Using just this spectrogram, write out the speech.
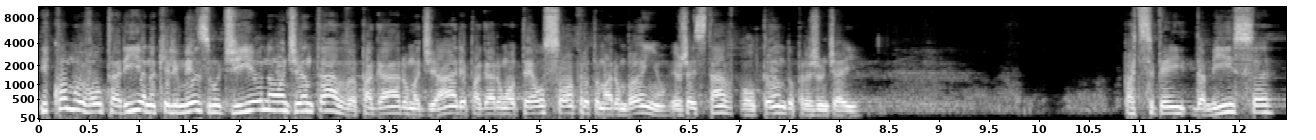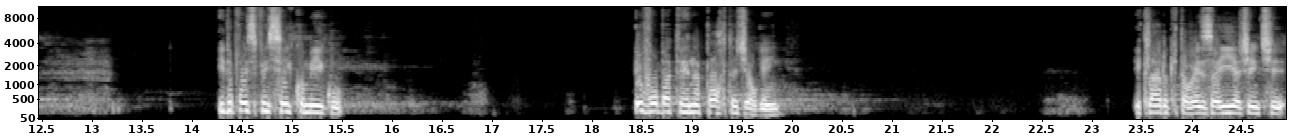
E como eu voltaria naquele mesmo dia, não adiantava pagar uma diária, pagar um hotel só para tomar um banho. Eu já estava voltando para Jundiaí. Participei da missa e depois pensei comigo: eu vou bater na porta de alguém. E claro que talvez aí a gente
